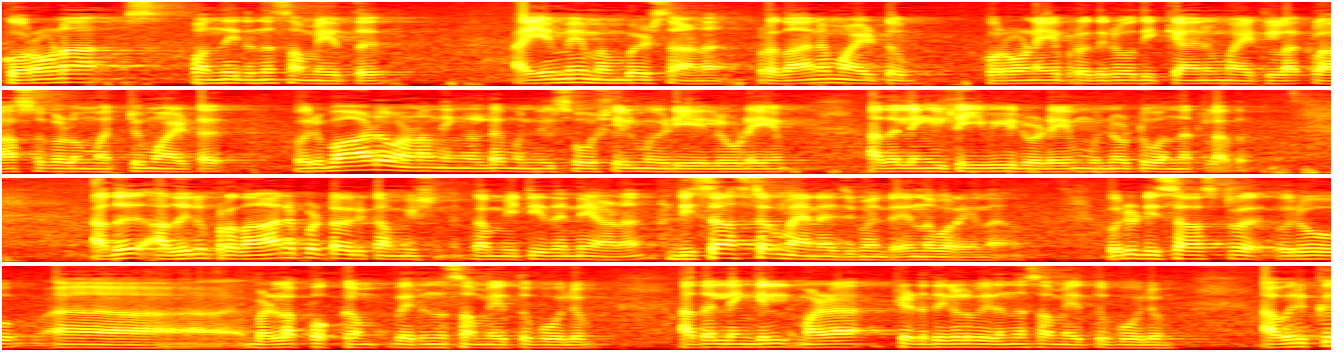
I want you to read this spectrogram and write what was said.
കൊറോണ വന്നിരുന്ന സമയത്ത് ഐ എം എ മെമ്പേഴ്സാണ് പ്രധാനമായിട്ടും കൊറോണയെ പ്രതിരോധിക്കാനുമായിട്ടുള്ള ക്ലാസ്സുകളും മറ്റുമായിട്ട് ഒരുപാട് വേണം നിങ്ങളുടെ മുന്നിൽ സോഷ്യൽ മീഡിയയിലൂടെയും അതല്ലെങ്കിൽ ടി വിയിലൂടെയും മുന്നോട്ട് വന്നിട്ടുള്ളത്. അത് അതൊരു പ്രധാനപ്പെട്ട ഒരു കമ്മീഷൻ കമ്മിറ്റി തന്നെയാണ് ഡിസാസ്റ്റർ മാനേജ്മെന്റ് എന്ന് പറയുന്നത്. ഒരു ഡിസാസ്റ്റർ ഒരു വെള്ളപ്പൊക്കം വരുന്ന സമയത്ത് പോലും അതല്ലെങ്കിൽ മഴ കെടുതികൾ വരുന്ന സമയത്ത് പോലും അവർക്ക്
